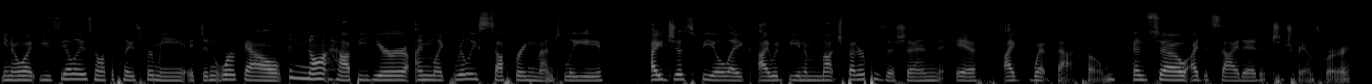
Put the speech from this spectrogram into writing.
you know what, UCLA is not the place for me. It didn't work out. I'm not happy here. I'm like really suffering mentally. I just feel like I would be in a much better position if I went back home. And so I decided to transfer.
